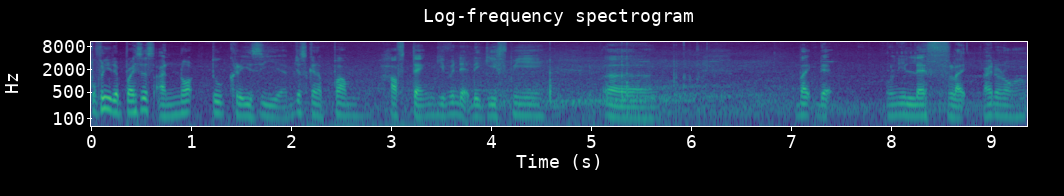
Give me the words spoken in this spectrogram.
Hopefully the prices are not too crazy. I'm just gonna pump half tank given that they give me a bike that only left like I don't know.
